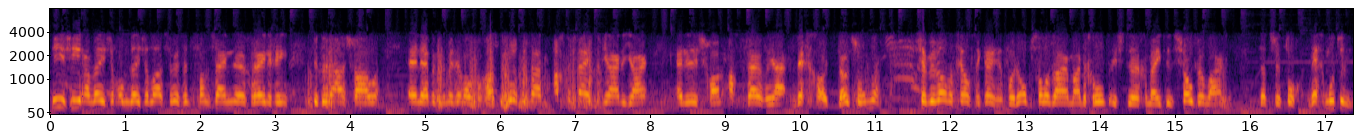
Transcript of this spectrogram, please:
Die is hier aanwezig om deze laatste wedstrijd van zijn eh, vereniging te kunnen aanschouwen. En daar heb ik het met hem over gehad. De brug bestaat 58 jaar dit jaar. En het is gewoon 58 jaar weggegooid. Doodzonde. Ze hebben wel wat geld gekregen voor de opstallen daar, maar de grond is de gemeente zoveel waard dat ze toch weg moeten.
